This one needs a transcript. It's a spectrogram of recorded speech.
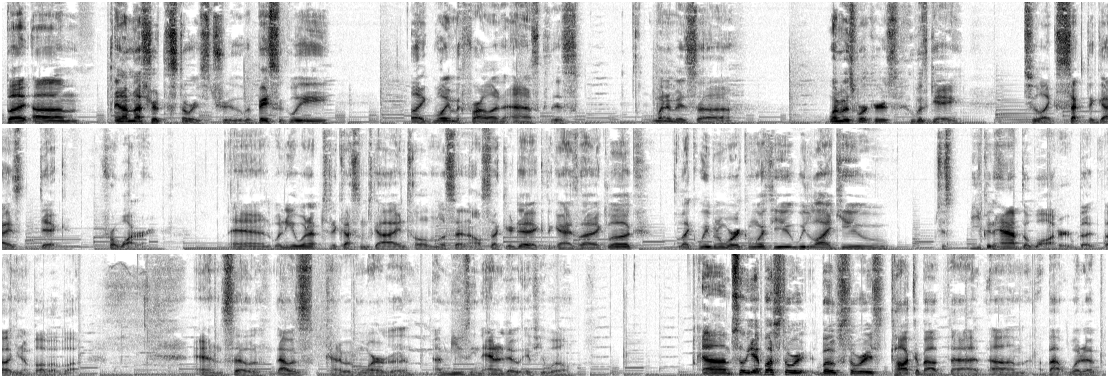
But um, and I'm not sure if the story is true, but basically, like William McFarland asked this one of his uh, one of his workers who was gay to like suck the guy's dick for water. And when he went up to the customs guy and told him, "Listen, I'll suck your dick," the guy's like, "Look, like we've been working with you, we like you. Just you can have the water, but but you know, blah blah blah." And so that was kind of a more of an amusing anecdote, if you will. Um, so yeah, both story both stories talk about that, um, about what a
